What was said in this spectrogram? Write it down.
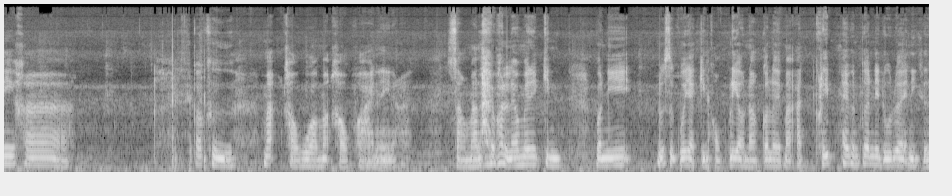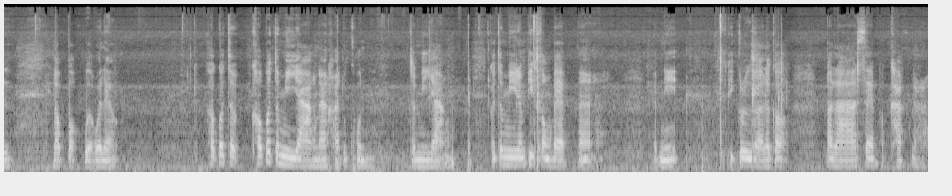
นี่ค่ะ ก็คือมะเขาวัวมะเขาควายนั่นเองนะคะ สั่งมาหลายวันแล้วไม่ได้กิน วันนี้รู้สึกว่าอยากกินของเปรี้ยวเนาะก็เลยมาอัดคลิปให้เพื่อนๆได้ดูด้วยนนี้คือ เราปอกเปลือกไว้แล้วเขาก็จะเขาก็จะมียางนะคะ ทุกคนจะมียาง ก็จะมีน้ำพริกสองแบบอ่าแบบนี้พริกเกลือแล้วก็ปลาร้าแซ่บบักคักนะคะ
